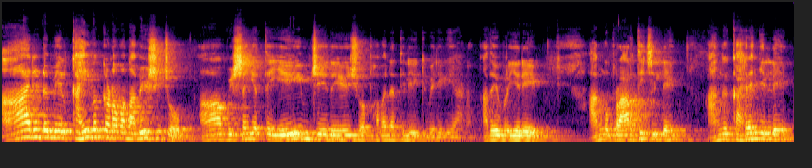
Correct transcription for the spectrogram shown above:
ആരുടെ മേൽ കൈവെക്കണമെന്ന് അപേക്ഷിച്ചോ? ആ വിഷയത്തെ എയിം ചെയ്ത് യേശു ഭവനത്തിലേക്ക് വരികയാണ്. അതേ പ്രിയരെ അങ്ങ് പ്രാർത്ഥിച്ചില്ലേ? അങ്ങ് കരഞ്ഞില്ലേ?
